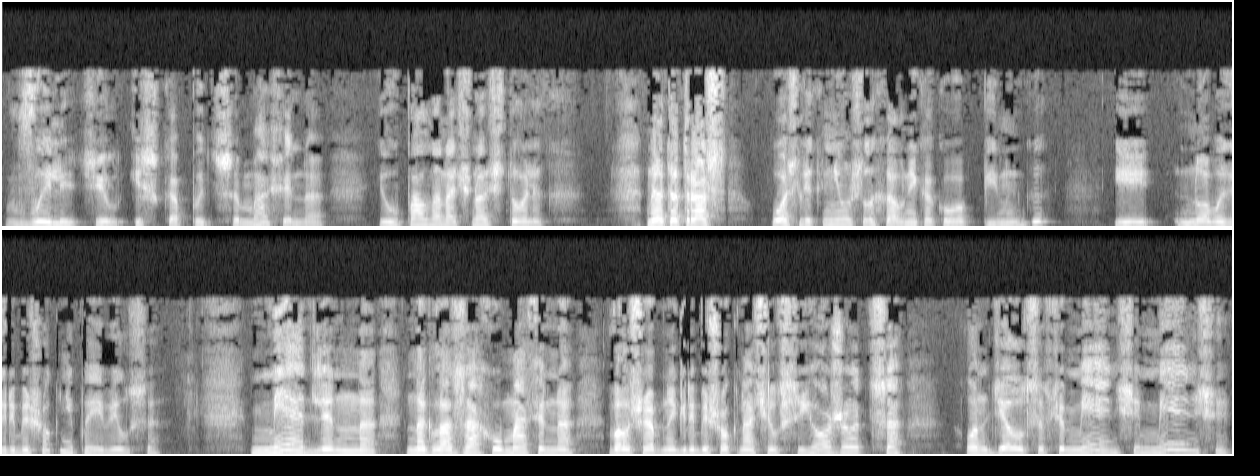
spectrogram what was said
вылетел из копытца Маффина и упал на ночной столик. На этот раз Ослик не услыхал никакого пинга, и новый гребешок не появился. Медленно на глазах у Маффина волшебный гребешок начал съеживаться, он делался все меньше, меньше,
